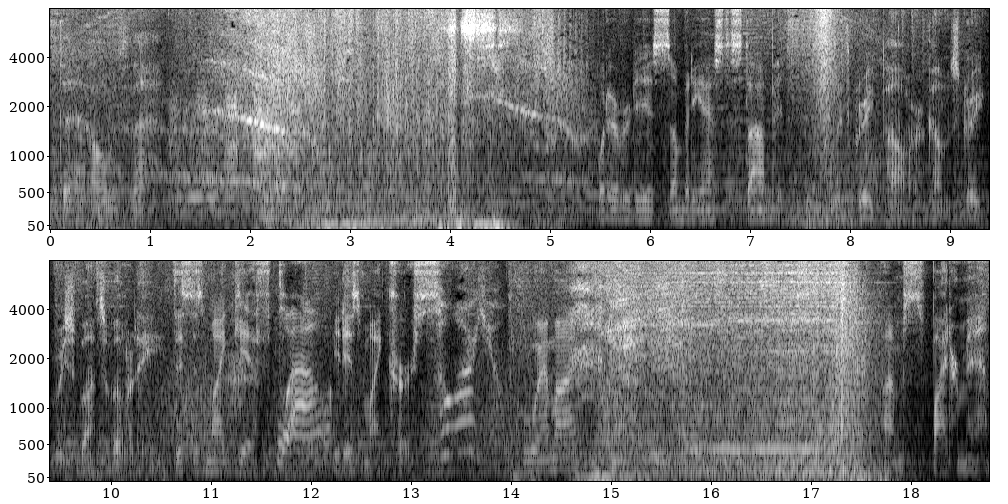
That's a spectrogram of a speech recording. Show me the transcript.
What the hell was that? Whatever it is, somebody has to stop it. With great power comes great responsibility. This is my gift. Wow. It is my curse. Who are you? Who am I? I'm Spider Man.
